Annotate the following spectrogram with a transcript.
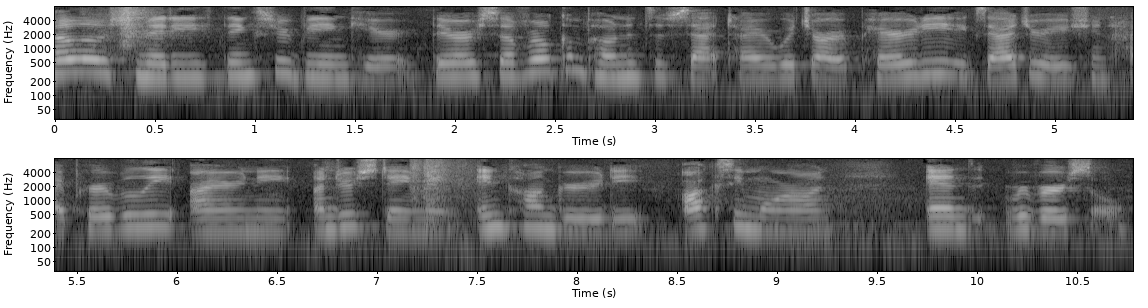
Hello, Schmitty. Thanks for being here. There are several components of satire, which are parody, exaggeration, hyperbole, irony, understatement, incongruity, oxymoron, and reversal,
